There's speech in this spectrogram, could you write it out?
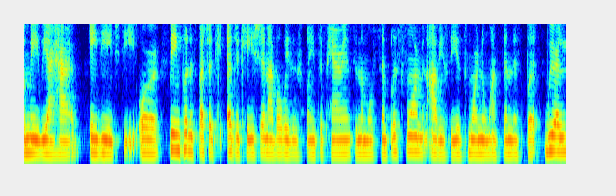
but maybe I have ADHD or being put in special education. I've always explained to parents in the most simplest form. And obviously, it's more nuanced than this, but we are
